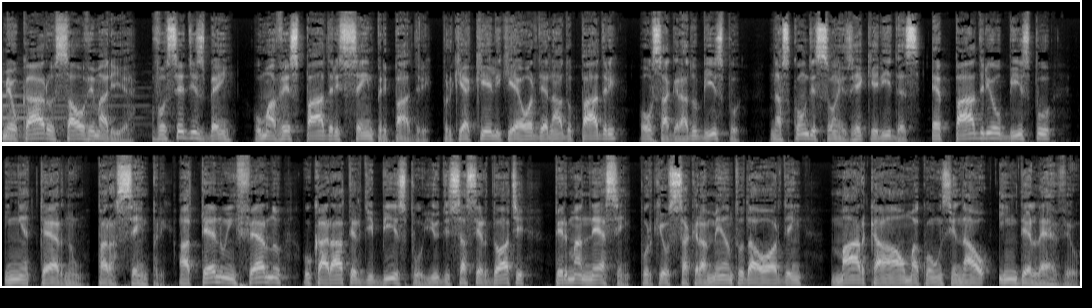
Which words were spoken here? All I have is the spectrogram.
Meu caro Salve Maria, você diz bem, uma vez padre, sempre padre, porque aquele que é ordenado padre ou sagrado bispo, nas condições requeridas, é padre ou bispo in eternum, para sempre. Até no inferno, o caráter de bispo e o de sacerdote permanecem, porque o sacramento da ordem marca a alma com um sinal indelével.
